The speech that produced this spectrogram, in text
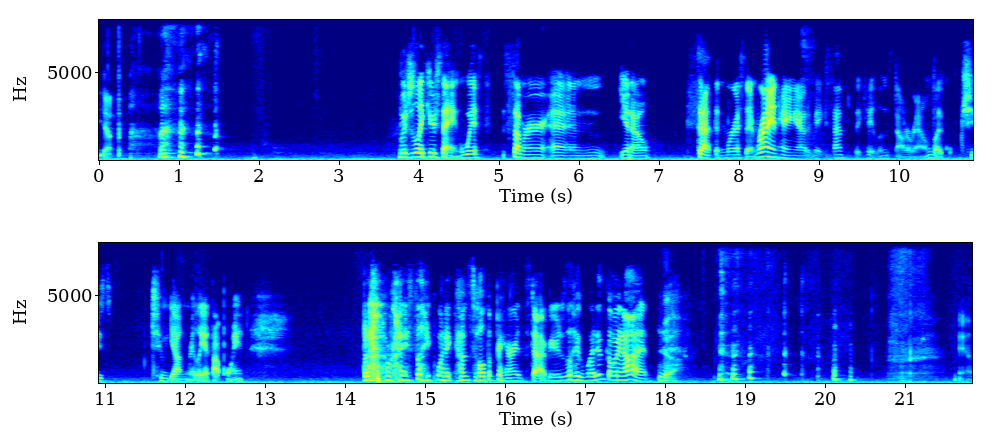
yep. Which like you're saying, with Summer and, you know, Seth and Marissa and Ryan hanging out, it makes sense that Caitlin's not around. Like she's too young really at that point. But otherwise, like when it comes to all the parent stuff, you're just like, what is going on? Yeah. Man.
